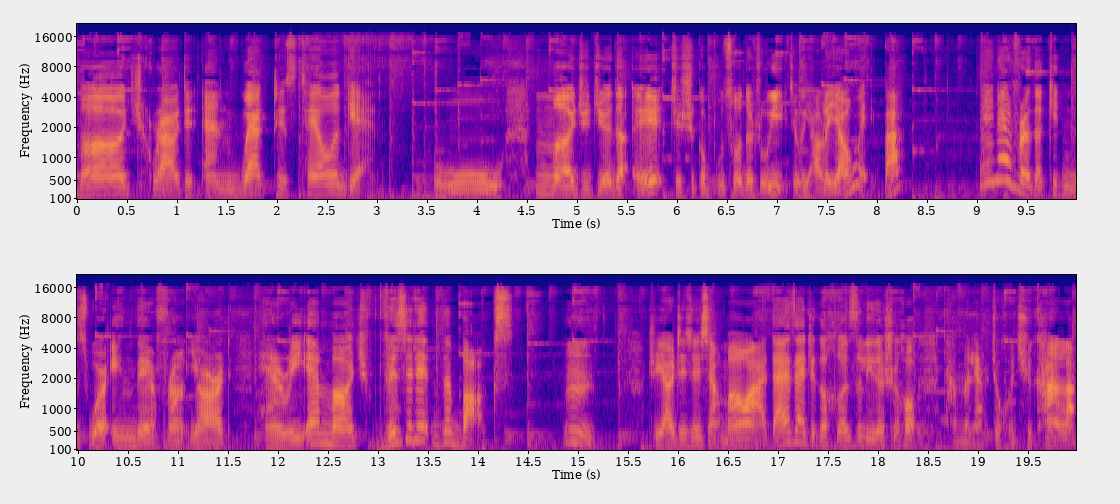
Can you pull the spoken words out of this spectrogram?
？Mudge growled and wagged his tail again. 哦，Mudge 觉得哎，这是个不错的主意，就摇了摇尾巴。Whenever the kittens were in their front yard, Henry and Mudge visited the box. 嗯，只要这些小猫啊待在这个盒子里的时候，他们俩就会去看了。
